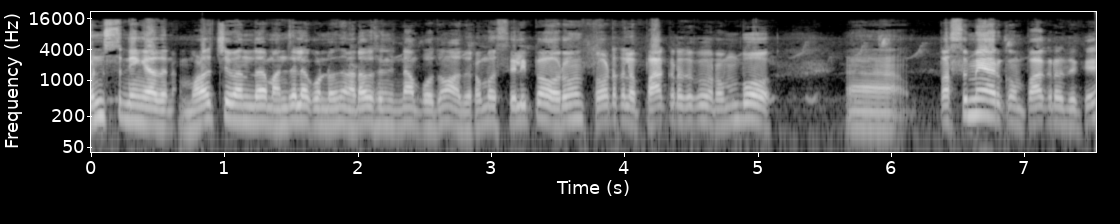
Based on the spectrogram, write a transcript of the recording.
ஒன்ஸ் நீங்கள் அதை முளைச்சி வந்த மஞ்சளை கொண்டு வந்து நடவு செஞ்சுட்டா போதும். அது ரொம்ப செழிப்பாக வரும். தோட்டத்தில் பார்க்குறதுக்கும் ரொம்ப பசுமையாக இருக்கும் பார்க்குறதுக்கு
